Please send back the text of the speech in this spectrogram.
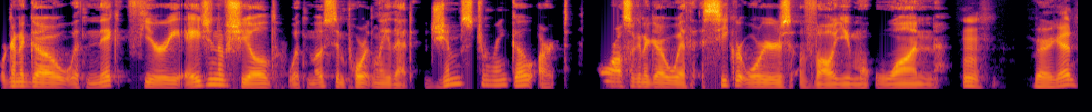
we're going to go with Nick Fury, Agent of S.H.I.E.L.D., with most importantly that Jim Steranko art. We're also going to go with Secret Warriors Volume 1. Hmm. Very good.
